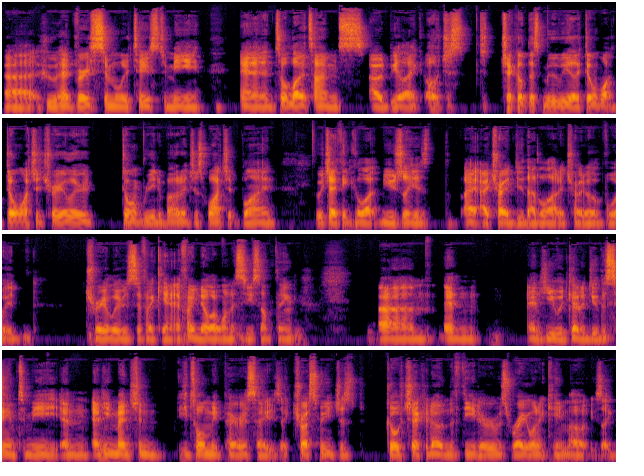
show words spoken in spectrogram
uh, who had very similar taste to me. And so a lot of times I would be like, "Oh, just, just check out this movie. Like, don't watch, don't watch a trailer. Don't read about it. Just watch it blind." Which I think a lot usually is. I, I try to do that a lot. I try to avoid trailers if I can. If I know I want to see something, um, and and he would kind of do the same to me and and he mentioned he told me parasite he's like trust me just go check it out in the theater. It was right when it came out. He's like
